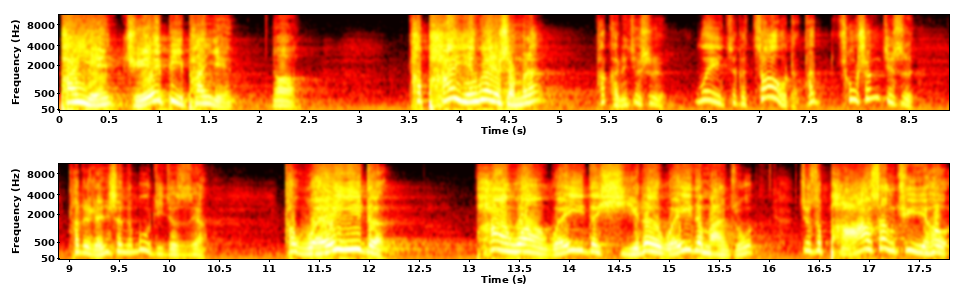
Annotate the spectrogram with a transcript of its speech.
攀岩，绝壁攀岩，啊，他攀岩为了什么呢？他可能就是为这个造的，他出生就是他的人生的目的就是这样。他唯一的盼望、唯一的喜乐、唯一的满足，就是爬上去以后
